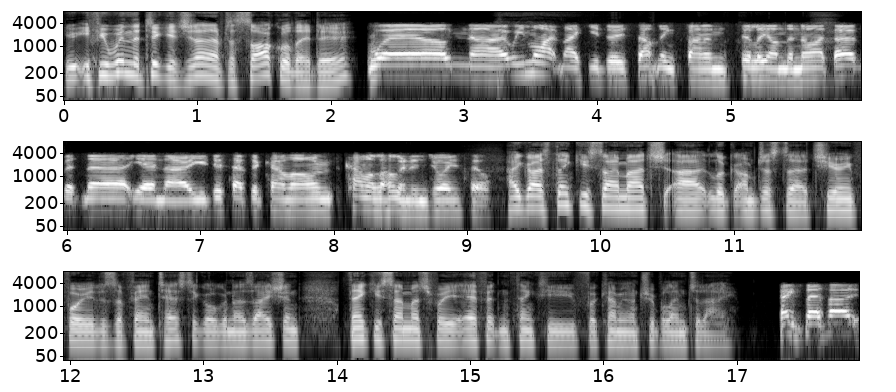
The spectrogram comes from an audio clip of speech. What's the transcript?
If you win the tickets, you don't have to cycle there, do you? Well, no, we might make you do something fun and silly on the night though, but uh, yeah, no, you just have to come on, come along and enjoy yourself. Hey guys, thank you so much. Uh, look, I'm just uh, cheering for you. This is a fantastic organisation. Thank you so much for your effort and thank you for coming on Triple M today. Thanks, Matho.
